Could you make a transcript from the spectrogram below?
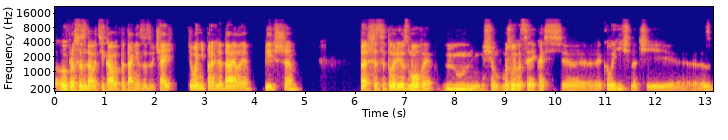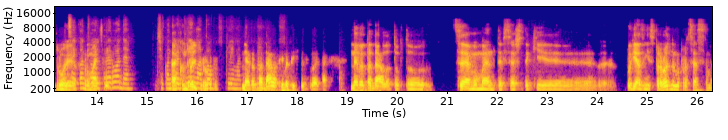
Ви просто задали цікаве питання. Зазвичай сьогодні переглядали більше перше циторію змови, м, що можливо це якась е, екологічна чи е, зброя Цей контроль інформації. природи? Чи контроль, контроль клімату, природи. клімату. Не випадало кліматична зброя, так. Не випадало, тобто це моменти все ж таки е, пов'язані з природними процесами.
